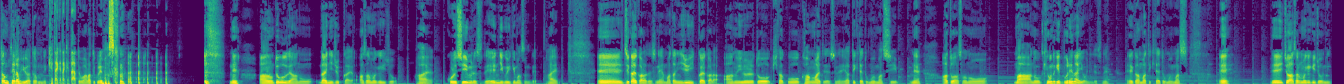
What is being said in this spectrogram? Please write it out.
多分テラフィーは多分ね、ケタケタケタって笑ってくれますから ね。あの、ということで、あの、第20回、浅間劇場。はい。これシームレスでエンディングいきますんで。はい。えー、次回からですね、また21回から、あの、いろいろと企画を考えてですね、やっていきたいと思いますし、ね。あとはその、まあ、あの、基本的にブレないようにですね、えー、頑張っていきたいと思います。えー、で、一応、浅沼劇場に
